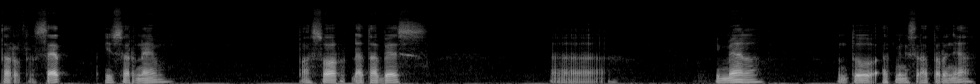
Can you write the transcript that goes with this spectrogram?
terset username password database uh, email untuk administratornya.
